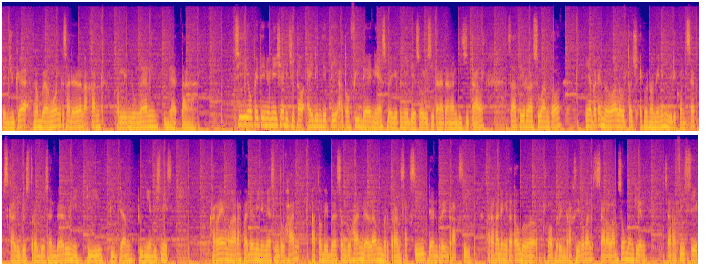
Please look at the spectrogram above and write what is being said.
dan juga ngebangun kesadaran akan perlindungan data. CEO PT Indonesia Digital Identity atau VIDA ini ya sebagai penyedia solusi tanda tangan digital, Satira Suwanto menyampaikan bahwa low touch ekonomi ini menjadi konsep sekaligus terobosan baru nih di bidang dunia bisnis. Karena yang mengarah pada minimnya sentuhan atau bebas sentuhan dalam bertransaksi dan berinteraksi. Karena kan yang kita tahu bahwa kalau berinteraksi itu kan secara langsung mungkin secara fisik,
